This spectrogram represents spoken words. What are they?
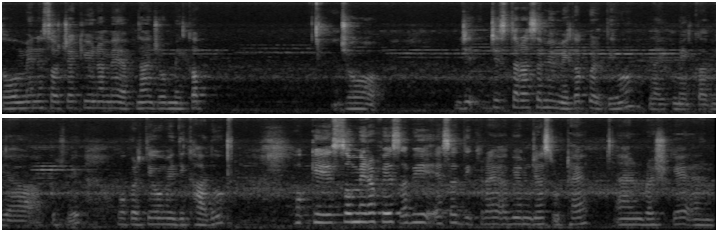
तो मैंने सोचा क्यों ना मैं अपना जो मेकअप जो जि, जिस तरह से मैं मेकअप करती हूँ लाइक मेकअप या कुछ भी वो करती हूँ मैं दिखा दूँ। ओके सो मेरा फेस अभी ऐसा दिख रहा है अभी हम जस्ट उठाए एंड ब्रश के एंड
